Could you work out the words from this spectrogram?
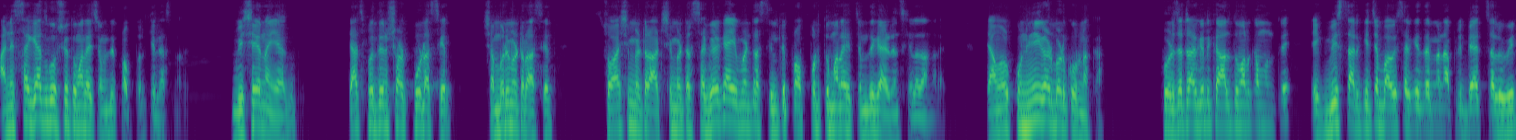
आणि सगळ्याच गोष्टी तुम्हाला याच्यामध्ये प्रॉपर केल्या असणार विषय नाही अगदी. त्याच पद्धतीने शॉर्टपुट असेल शंभर मीटर असेल सोळाशे मीटर आठशे मीटर सगळे काही इव्हेंट असतील ते प्रॉपर तुम्हाला याच्यामध्ये गायडन्स केला जाणार आहे. त्यामुळे कुणीही गडबड करू नका. पुढचं टार्गेट काल तुम्हाला काय म्हणतोय? एक वीस तारखेच्या बावीस तारखे दरम्यान आपली बॅच चालू होईल.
